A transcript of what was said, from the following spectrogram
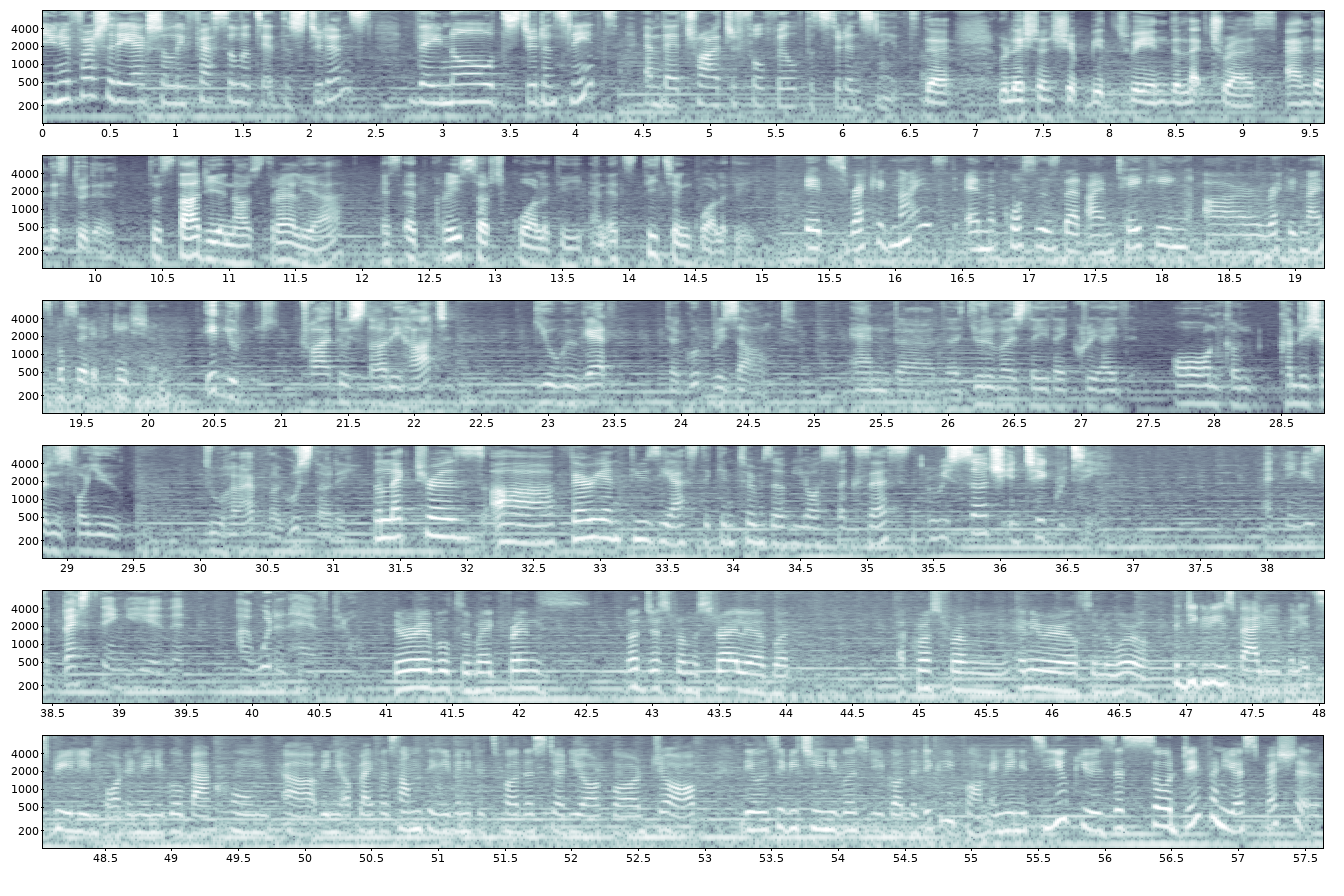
The university actually facilitates the students. They know the students' needs and they try to fulfill the students' needs. The relationship between the lecturers and then the student. To study in Australia is at research quality and it's teaching quality. It's recognized and the courses that I'm taking are recognized for certification. If you try to study hard, you will get the good result. And uh, the university, they create all con conditions for you to have a good study. The lecturers are very enthusiastic in terms of your success. Research integrity, I think is the best thing here that I wouldn't have at all. You're able to make friends, not just from Australia, but across from anywhere else in the world. The degree is valuable. It's really important when you go back home, uh, when you apply for something, even if it's further study or for a job, they will say which university you got the degree from. And when it's UQ, it's just so different, you're special.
